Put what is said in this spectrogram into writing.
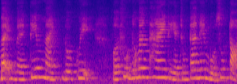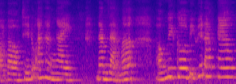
bệnh về tim mạch, đột quỵ. Với phụ nữ mang thai thì chúng ta nên bổ sung tỏi vào chế độ ăn hàng ngày làm giảm uh, nguy cơ bị huyết áp cao.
